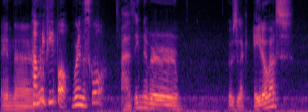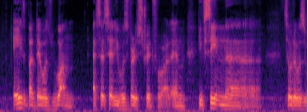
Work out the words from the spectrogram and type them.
in uh, How many people were in the school? I think there were was like eight of us, eight, but there was one. As I said, he was very straightforward, and he've seen. Uh, so there was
